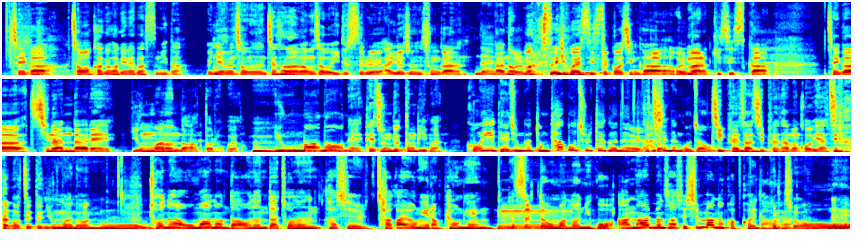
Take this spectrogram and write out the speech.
제가 정확하게 확인해봤습니다. 왜냐하면 저는 최선아 아나운서가 이 뉴스를 알려준 순간 네. 나는 얼마나 save할 수 있을 것인가, 얼마나 아낄 수 있을까. 제가 지난달에 6만 원 나왔더라고요. 음. 6만 원. 네, 대중교통비만. 거의 대중교통 타고 출퇴근을 그쵸. 하시는 거죠? 집 회사 집 회사만 거의 하지만 어쨌든 6만 원. 음. 오. 저는 한 5만 원 나오는데 저는 사실 자가용이랑 병행 음. 했을 때 5만 원이고 안 하면 사실 10만 원 가까이 나와요. 그렇죠. 어, 네.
